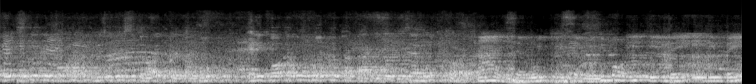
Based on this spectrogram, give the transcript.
vez que ele morre, você destrói o Deadpool, ele volta com o dobro do ataque dele. Isso é muito forte. Ah, isso é muito, isso é muito bom. E, e bem, e bem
